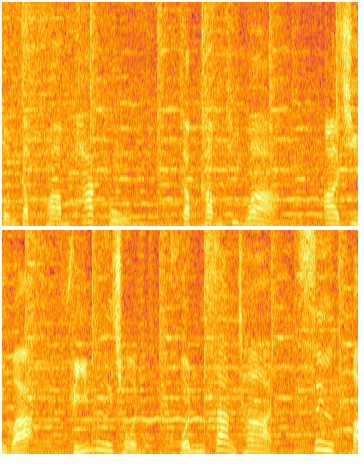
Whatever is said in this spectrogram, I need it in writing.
สมกับความภาคภูมิ กับคำที่ว่า อาชีวะ ฝีมือชน คนสร้างชาติ สืบไป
